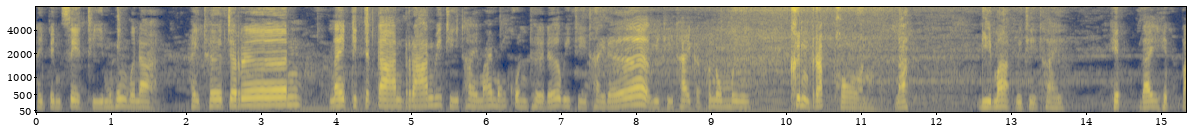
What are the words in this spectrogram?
ให้เป็นเศรษฐีมหุ่งเมื่อนาให้เธอเจริญ ในกิจการร้านวิถีไทยไม้มงคลเธอเด้อวิถีไทยเด้อวิถีไทยกับพนมมือ ขึ้นรับพรนะ ดีมากวิถีไทยเฮ็ดได้เฮ็ดไป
